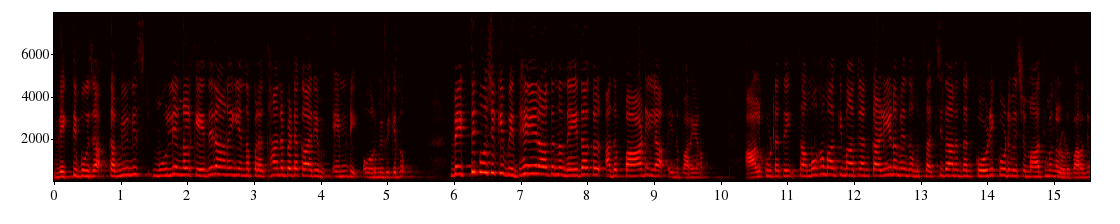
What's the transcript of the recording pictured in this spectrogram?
വ്യക്തിപൂജ കമ്മ്യൂണിസ്റ്റ് മൂല്യങ്ങൾക്കെതിരാണ് എന്ന പ്രധാനപ്പെട്ട കാര്യം എം ഡി ഓർമ്മിപ്പിക്കുന്നു. വ്യക്തിപൂജയ്ക്ക് വിധേയരാകുന്ന നേതാക്കൾ അത് പാടില്ല എന്ന് പറയണം. ആൾക്കൂട്ടത്തെ സമൂഹമാക്കി മാറ്റാൻ കഴിയണമെന്നും സച്ചിദാനന്ദൻ കോഴിക്കോട് വെച്ച് മാധ്യമങ്ങളോട് പറഞ്ഞു.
